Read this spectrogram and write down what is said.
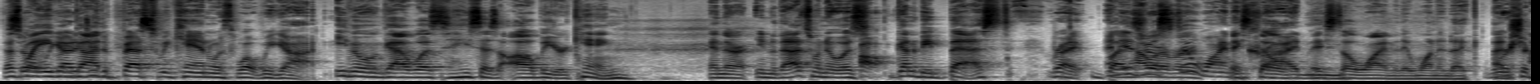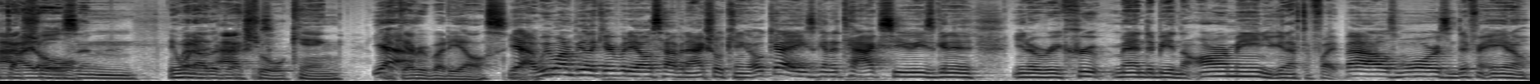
That's so why we got to do the best we can with what we got. Even when God was, He says, "I'll be your king," and there, you know, that's when it was oh. going to be best. Right. But and Israel however, still whined they and still, cried. They still whined and they wanted worshipped actual- idols and they went wanted other an actual king, like Yeah. everybody else. Yeah, we want to be like everybody else, have an actual king. Okay, he's going to tax you. He's going to, you know, recruit men to be in the army. And you're going to have to fight battles and wars and different, you know.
